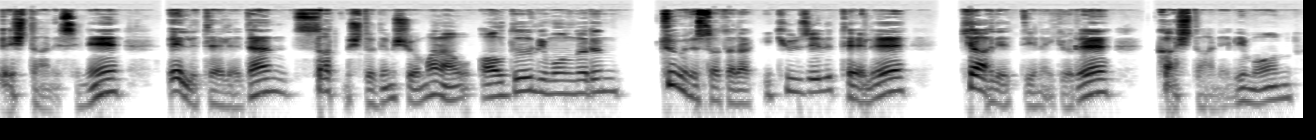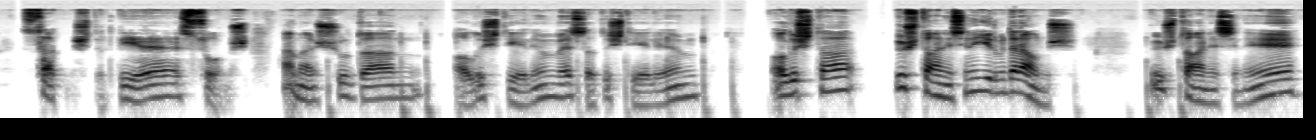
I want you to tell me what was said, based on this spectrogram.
5 tanesini 50 TL'den satmıştır demiş ve manav aldığı limonların tümünü satarak 250 TL kar ettiğine göre kaç tane limon satmıştır diye sormuş. Hemen şuradan alış diyelim ve satış diyelim. Alışta 3 tanesini 20'den almış. 3 tanesini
